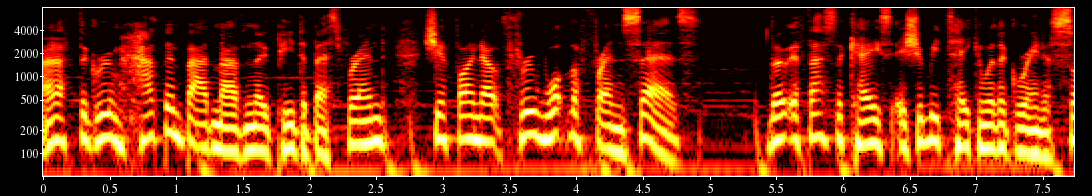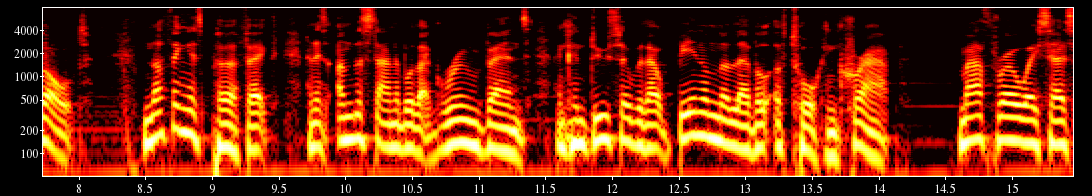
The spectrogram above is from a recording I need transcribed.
And if the groom has been bad mouthing OP to best friend, she'll find out through what the friend says. Though, if that's the case, it should be taken with a grain of salt. Nothing is perfect, and it's understandable that groom vents and can do so without being on the level of talking crap. Math Throwaway says,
